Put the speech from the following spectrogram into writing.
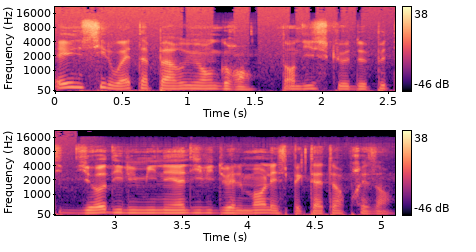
et une silhouette apparut en grand, tandis que de petites diodes illuminaient individuellement les spectateurs présents.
